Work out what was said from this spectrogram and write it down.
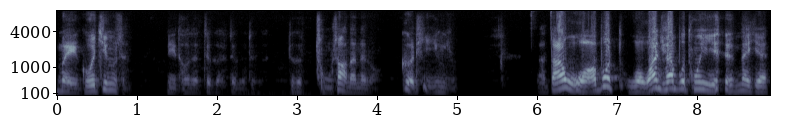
美国精神里头的这个这个这个这个崇尚的那种个体英雄，啊，当然我不我完全不同意 那些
